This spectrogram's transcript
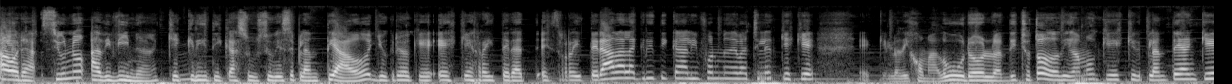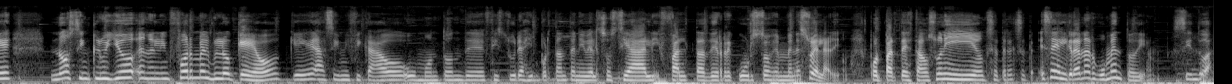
Ahora, si uno adivina qué crítica se, hubiese planteado, yo creo que es que es, es reiterada la crítica al informe de Bachelet, que es que eh, que lo dijo Maduro, lo han dicho todos, digamos, que es que plantean que no se incluyó en el informe el bloqueo, que ha significado un montón de fisuras importantes a nivel social y falta de recursos en Venezuela, digo, por parte de Estados Unidos, etcétera, etcétera. Ese es el gran argumento, digamos. Sin duda.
